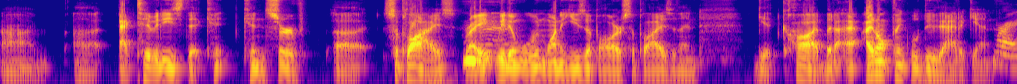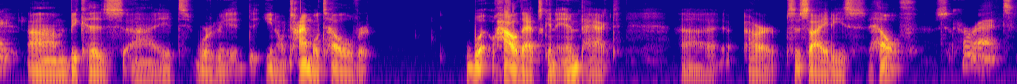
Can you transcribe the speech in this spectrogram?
um, uh, activities that can, can serve uh, supplies. Right, mm-hmm. we don't we wouldn't want to use up all our supplies and then get caught. But I, I don't think we'll do that again. Right. Um, because uh, it's we're you know time will tell over what how that's going to impact uh, our society's health. So. Correct.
